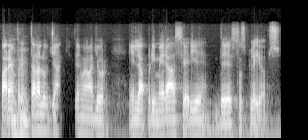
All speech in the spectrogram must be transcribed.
para enfrentar a los Yankees de Nueva York en la primera serie de estos playoffs.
